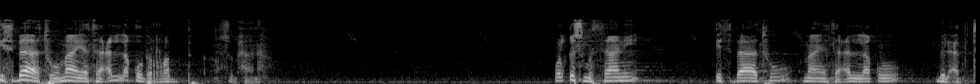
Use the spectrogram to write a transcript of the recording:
إثبات ما يتعلق بالرب سبحانه. والقسم الثاني إثبات ما يتعلق بالعبد.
